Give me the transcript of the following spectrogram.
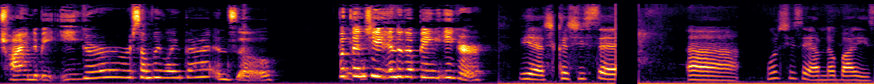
trying to be eager or something like that. And so but then she ended up being eager. Yes, because she said, uh, what did she say? I'm nobody's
